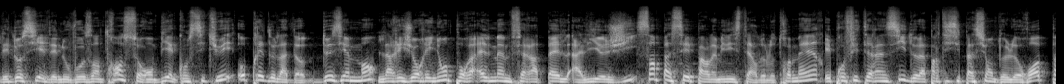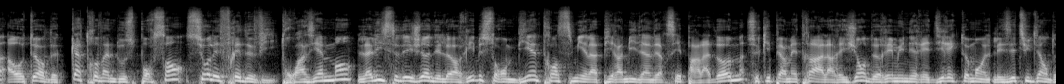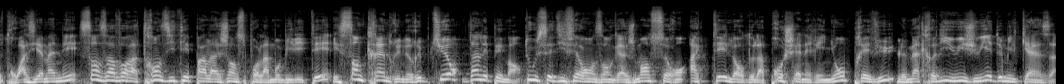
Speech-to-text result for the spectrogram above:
les dossiers des nouveaux entrants seront bien constitués auprès de l'ADOM. Deuxièmement, la région Réunion pourra elle-même faire appel à l'IEJ sans passer par le ministère de l'Outre-mer et profiter ainsi de la participation de l'Europe à hauteur de 92% sur les frais de vie. Troisièmement, la liste des jeunes et leurs RIB seront bien transmis à la pyramide inversée par l'ADOM, ce qui permettra à la région de rémunérer directement les étudiants de troisième année sans avoir à transiter par l'agence pour la mobilité et sans craindre une rupture dans les paiements. Tous ces différents engagements seront actés lors de la prochaine réunion prévue le mercredi 8 juillet 2015.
